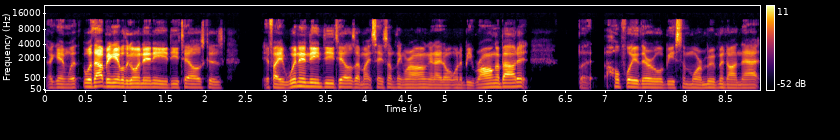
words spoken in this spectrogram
again, with without being able to go into any details, because if I went into any details, I might say something wrong, and I don't want to be wrong about it. But hopefully, there will be some more movement on that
